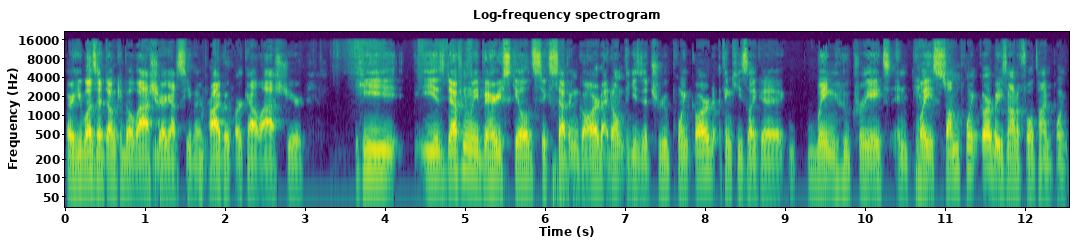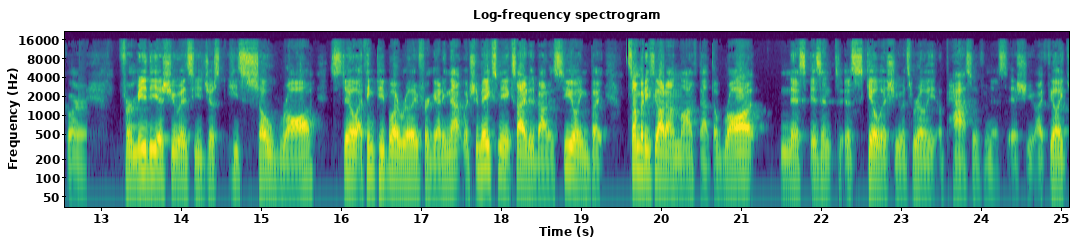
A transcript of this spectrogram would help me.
or he was at Duncanville last year. I got to see him in private workout last year. He he is definitely very skilled six seven guard. I don't think he's a true point guard. I think he's like a wing who creates and plays yeah. some point guard, but he's not a full time point guard. For me, the issue is he's just he's so raw. Still, I think people are really forgetting that, which makes me excited about his ceiling. But somebody's got to unlock that. The rawness isn't a skill issue; it's really a passiveness issue. I feel like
